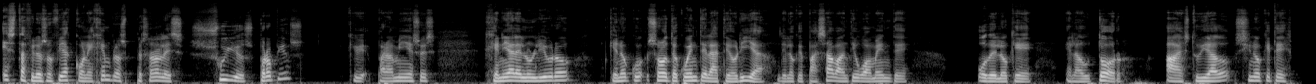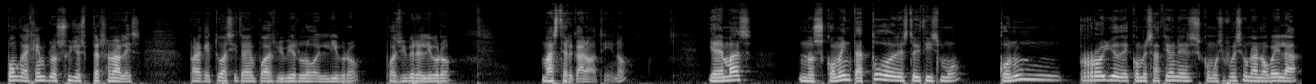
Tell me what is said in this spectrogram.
esta filosofía con ejemplos personales suyos propios, que para mí eso es genial en un libro que no solo te cuente la teoría de lo que pasaba antiguamente o de lo que el autor ha estudiado, sino que te ponga ejemplos suyos personales para que tú así también puedas vivirlo el libro, puedas vivir el libro más cercano a ti, ¿no? Y además nos comenta todo el estoicismo con un rollo de conversaciones como si fuese una novela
